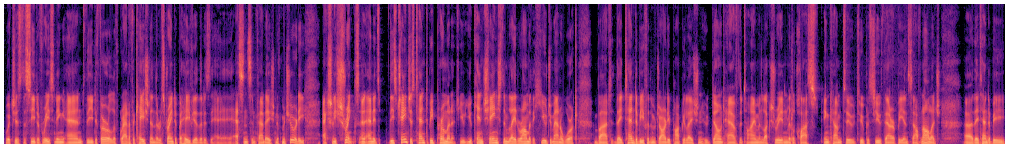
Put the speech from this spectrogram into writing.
which is the seat of reasoning, and the deferral of gratification and the restraint of behavior that is the essence and foundation of maturity, actually shrinks. And, and it's these changes tend to be permanent. You, you can change them later on with a huge amount of work, but they tend to be, for the majority population who don't have the time and luxury and middle class income to to pursue therapy and self knowledge, uh, they tend to be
